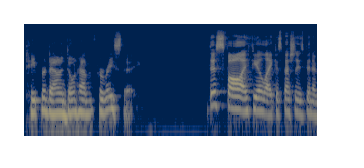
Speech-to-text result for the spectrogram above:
taper down and don't have it for race day. This fall, I feel like, especially, has been a,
